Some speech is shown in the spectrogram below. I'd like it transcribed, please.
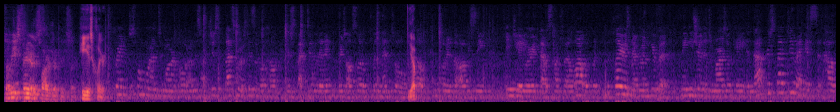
So he's clear as far as you're concerned. He is cleared. Brandon, just one more on Damar, or on this, just, that's from a physical health perspective, and I think there's also the mental Yep. health component that obviously in January, that was talked about a lot with like, the players and everyone here, but making sure that Damar's okay in that perspective, I guess, how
